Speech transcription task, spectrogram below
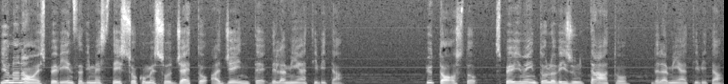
io non ho esperienza di me stesso come soggetto agente della mia attività. Piuttosto sperimento il risultato della mia attività.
